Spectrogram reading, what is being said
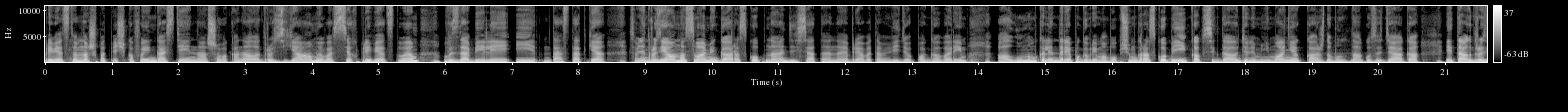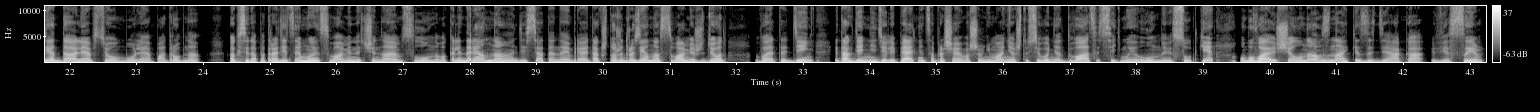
Приветствуем наших подписчиков и гостей нашего канала. Друзья, мы вас всех приветствуем в изобилии и достатке. Сегодня, друзья, у нас с вами гороскоп на 10 ноября. В этом видео поговорим о лунном календаре, поговорим об общем гороскопе и, как всегда, уделим внимание каждому знаку зодиака. Итак, друзья, далее все более подробно. Как всегда, по традиции, мы с вами начинаем с лунного календаря на 10 ноября. Итак, что же, друзья, нас с вами ждет в этот день? Итак, день недели пятница. Обращаем ваше внимание, что сегодня 27 лунные сутки. Убывающая луна в знаке зодиака Весы.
